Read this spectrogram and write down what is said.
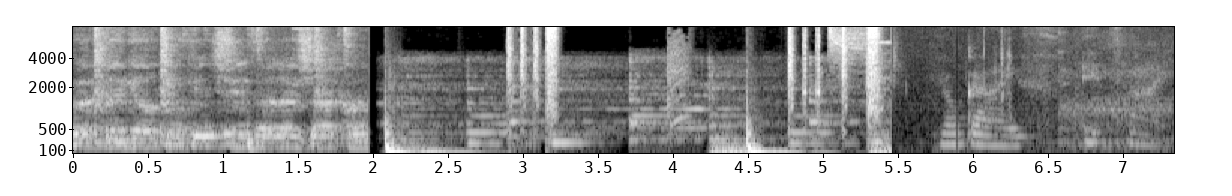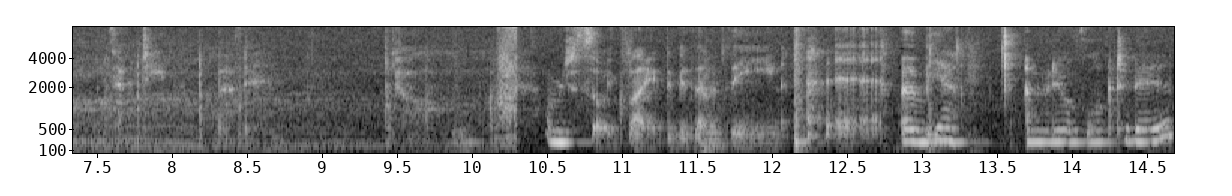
Birthday girl talking shit, tell her shut up. Yo guys, it's my 17th birthday. I'm just so excited to be 17. um, yeah, I'm gonna do a vlog today.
